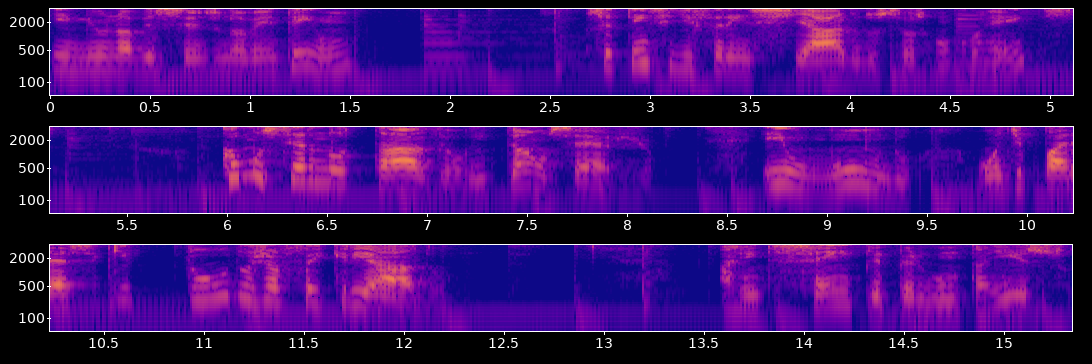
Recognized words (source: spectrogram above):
em 1991 você tem se diferenciado dos seus concorrentes? Como ser notável, então, Sérgio, em um mundo onde parece que tudo já foi criado? A gente sempre pergunta isso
